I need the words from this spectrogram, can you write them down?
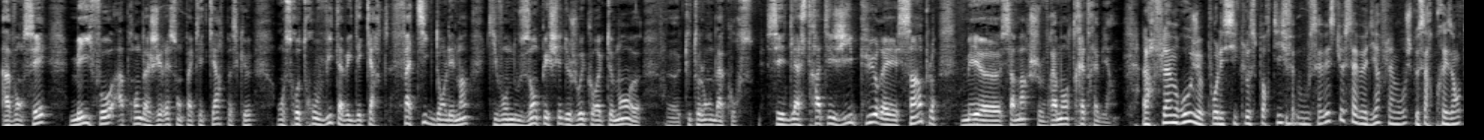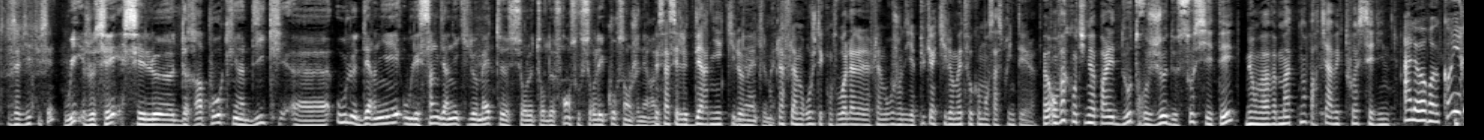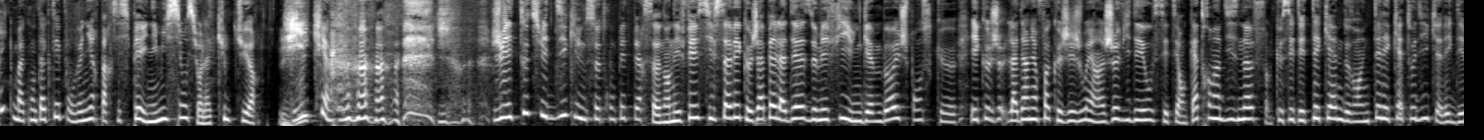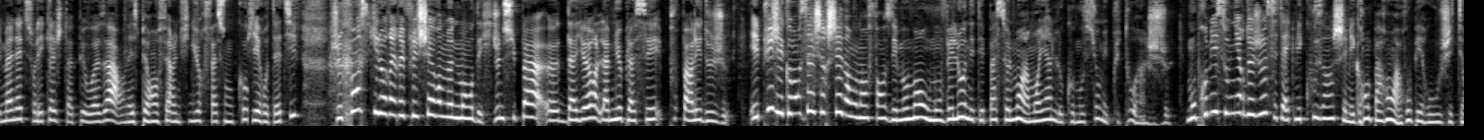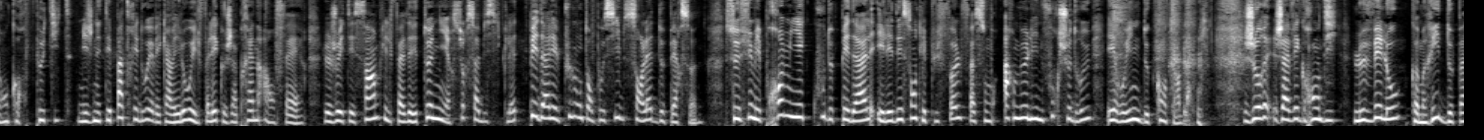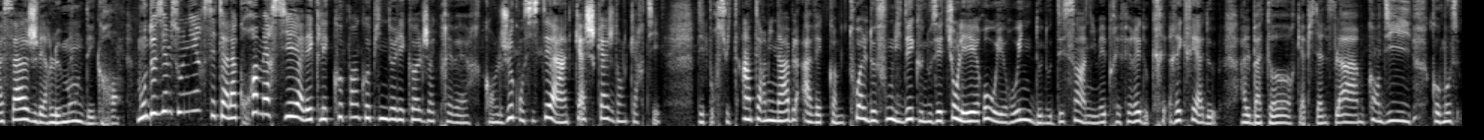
avancer. Mais il faut apprendre à gérer son paquet de cartes parce que on se retrouve vite avec des cartes fatigue dans les mains qui vont nous empêcher de jouer correctement euh, euh, tout au long de la course. C'est de la stratégie pure et simple, mais euh, ça marche vraiment très très bien. Alors Flamme Rouge pour les cyclosportifs, vous savez ce que ça veut dire Flamme Rouge, que ça représente? Xavier, tu sais? Oui, je sais, c'est le drapeau qui indique ou le dernier ou les cinq derniers kilomètres sur le Tour de France ou sur les courses en général. Et ça c'est le dernier kilomètre. Dernier kilomètre. Donc la Flamme Rouge, dès qu'on voit la, la Flamme Rouge, on dit il n'y a plus qu'un kilomètre, faut commencer à sprinter là. Euh, on va continuer à parler d'autres jeux de société, mais on va maintenant partir avec toi Céline. Alors, euh, quand Eric m'a contacté pour venir participer à une émission sur la culture Je, je lui ai tout de suite dit qu'il ne se trompait de personne. En effet, s'il savait que j'appelle la déesse de mes filles une Game Boy, je pense que et que je, la dernière fois que j'ai joué à un jeu vidéo, c'était en 99, que c'était Tekken devant une télé cathodique avec des manettes sur lesquelles je tapais au hasard en espérant faire une figure façon copier rotatif, je pense qu'il aurait réfléchi avant de me demander. Je ne suis pas euh, d'ailleurs la mieux placée pour parler de jeu. Et puis j'ai commencé à chercher dans mon enfance des moments où mon vélo n'était pas seulement un moyen de locomotion, mais plutôt un jeu. Mon premier souvenir de jeu, c'était avec mes cousins chez mes grands-parents à Roupérouge. J'étais encore petite, mais je n'étais pas très douée avec un vélo et il fallait que j'apprenne à en faire. Le jeu était simple, il fallait tenir sur sa bicyclette, pédaler le plus longtemps possible sans l'aide de personne. Ce fut mes premiers coups de pédale et les descentes les plus folles façon Armeline Fourchedru, héroïne de Quentin Black. J'avais grandi, le vélo comme rite de passage vers le monde des grands. Mon deuxième souvenir, c'était à la Croix-Mercier avec les copains-copines de l'école Jacques Prévert, quand le jeu consistait à un cache-cache dans le quartier. Des poursuites interminables avec comme toile de fond l'idée que nous étions les héros et héroïnes de nos dessins animés préférés de cré- Récré à deux. Albator, Capitaine Flamme, Candy,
